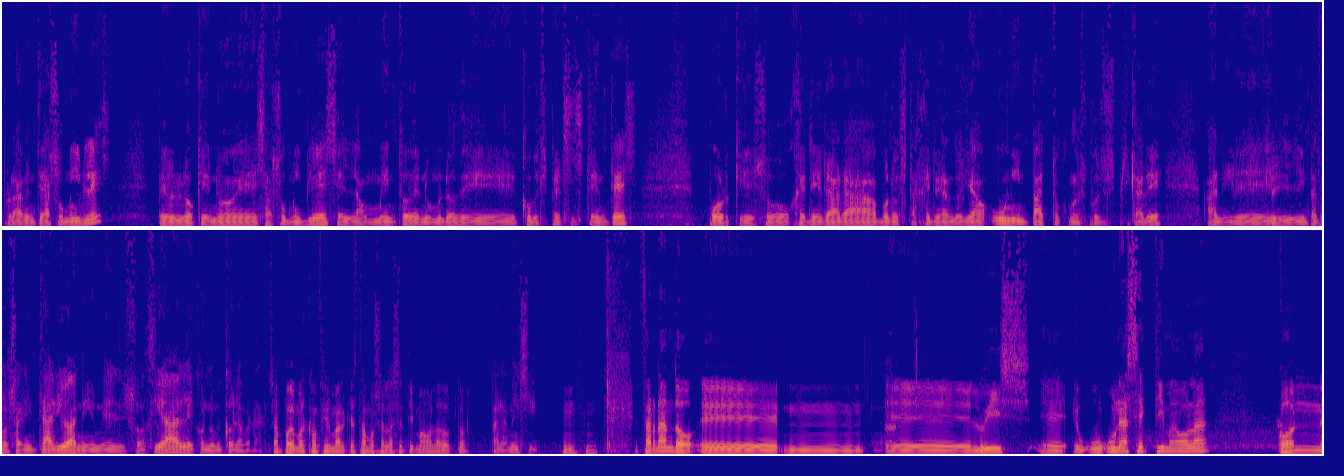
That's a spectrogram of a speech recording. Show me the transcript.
probablemente asumibles, pero lo que no es asumible es el aumento del número de COVID persistentes, porque eso generará, bueno, está generando ya un impacto, como después explicaré, a nivel impacto sanitario, a nivel social, económico y laboral. O sea, ¿podemos confirmar que estamos en la séptima ola, doctor? Para mí sí. Fernando, eh, mm, eh, Luis, eh, una séptima ola con,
